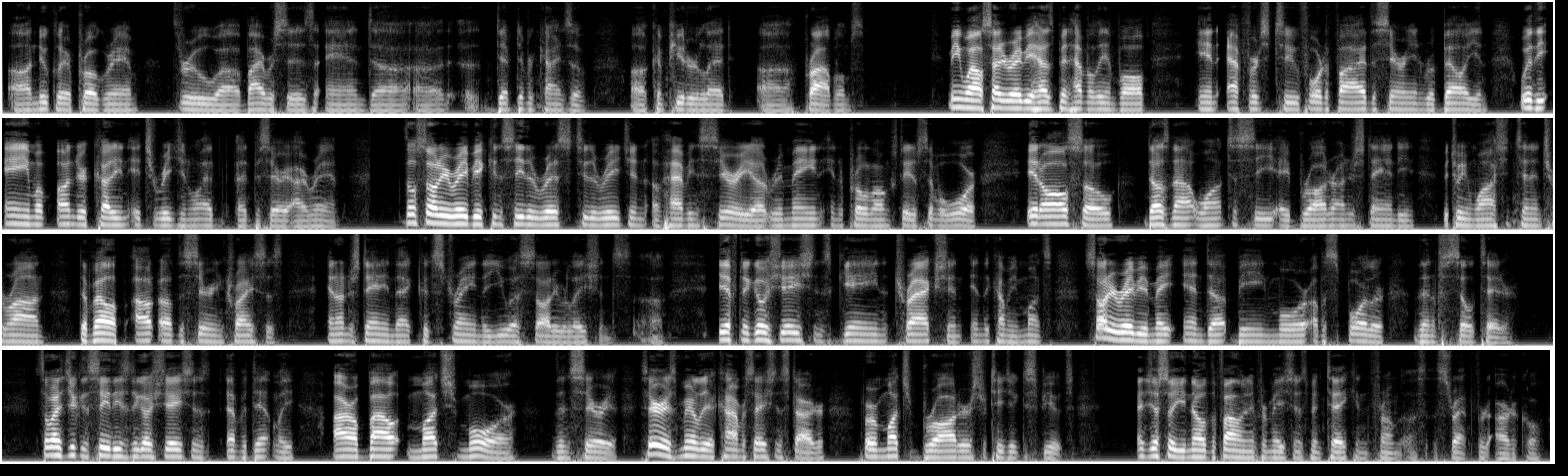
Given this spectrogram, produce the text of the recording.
uh, nuclear program through uh, viruses and uh, uh, diff different kinds of uh, computer-led problems. Meanwhile, Saudi Arabia has been heavily involved in efforts to fortify the Syrian rebellion with the aim of undercutting its regional ad adversary Iran. Though Saudi Arabia can see the risk to the region of having Syria remain in a prolonged state of civil war, it also does not want to see a broader understanding between Washington and Tehran develop out of the Syrian crisis, an understanding that could strain the U.S. Saudi relations. Uh, if negotiations gain traction in the coming months, Saudi Arabia may end up being more of a spoiler than a facilitator. So, as you can see, these negotiations evidently are about much more than Syria. Syria is merely a conversation starter for much broader strategic disputes. And just so you know, the following information has been taken from a Stratfor article.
